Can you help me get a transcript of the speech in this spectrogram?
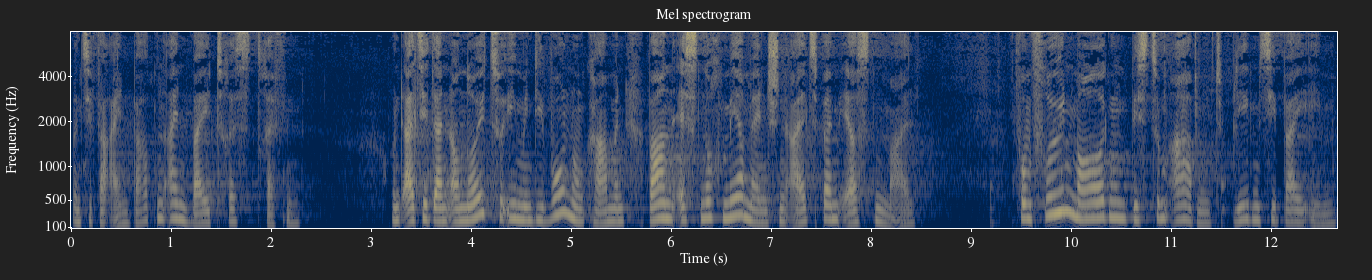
Und sie vereinbarten ein weiteres Treffen. Und als sie dann erneut zu ihm in die Wohnung kamen, waren es noch mehr Menschen als beim ersten Mal. Vom frühen Morgen bis zum Abend blieben sie bei ihm.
